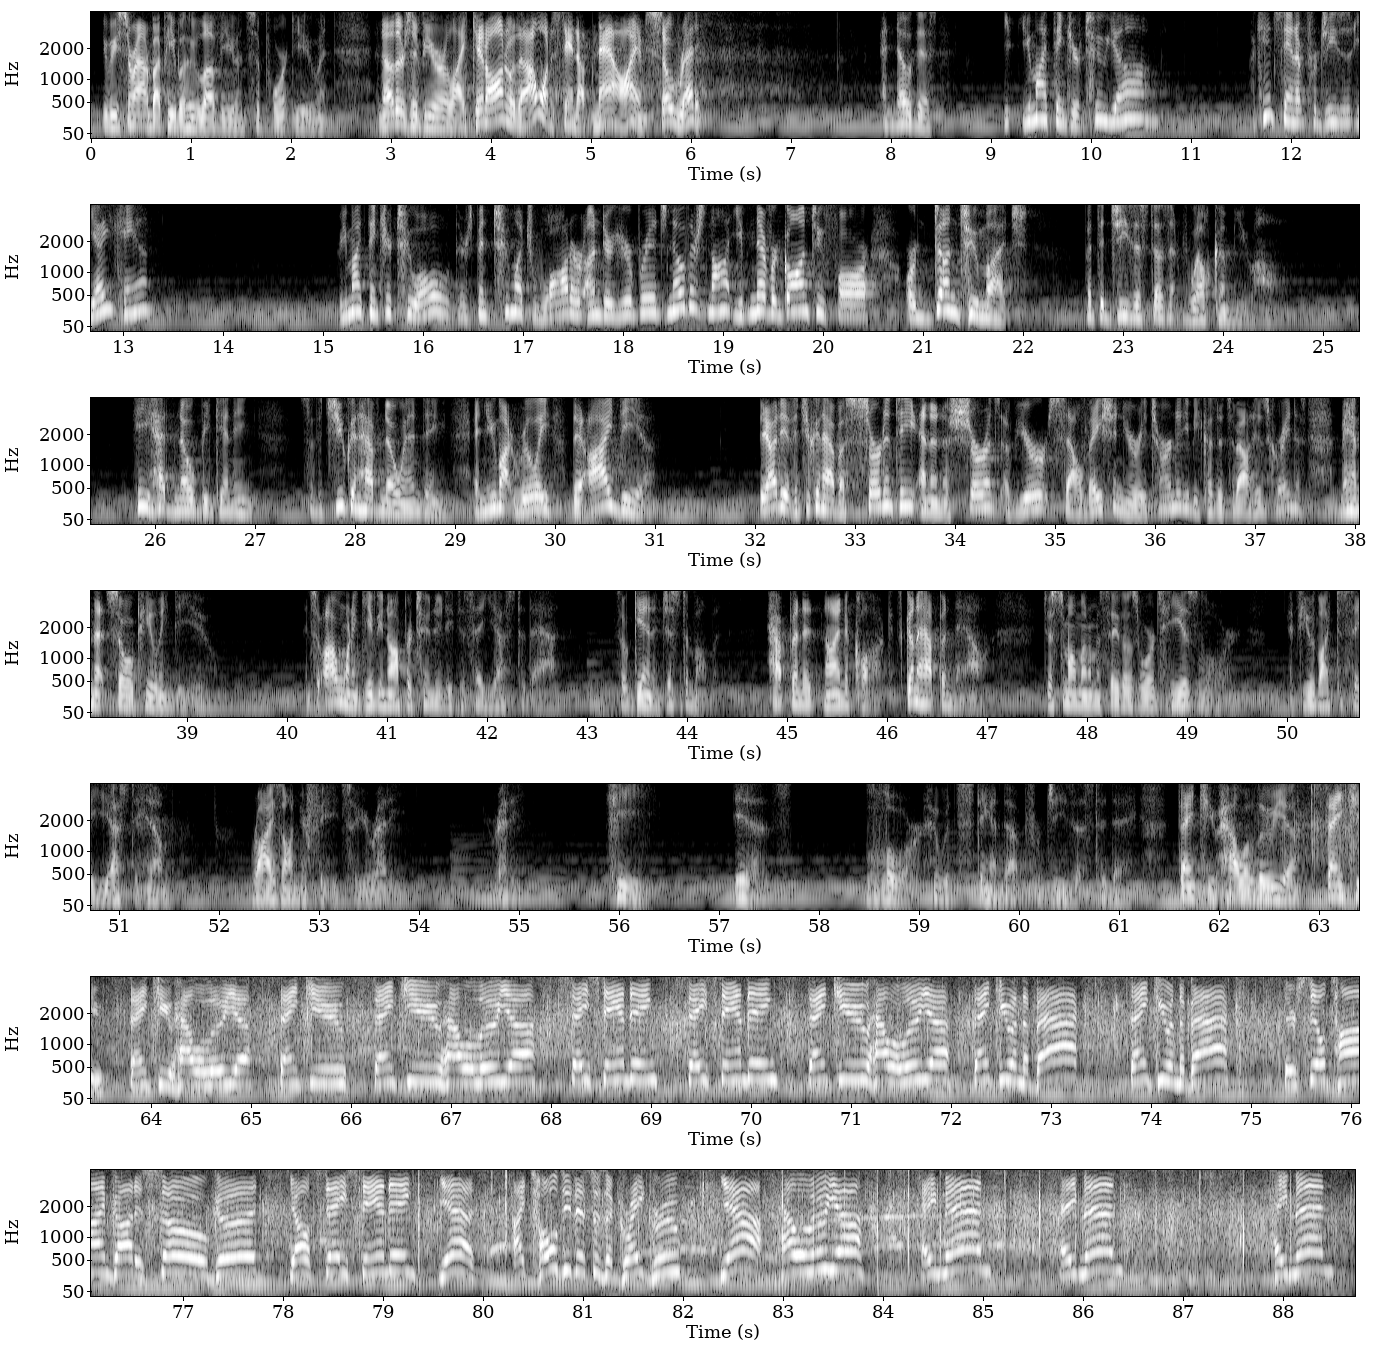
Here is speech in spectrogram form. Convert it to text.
You'll be surrounded by people who love you and support you. And, and others of you are like, get on with it. I want to stand up now. I am so ready. And know this you, you might think you're too young I can't stand up for Jesus. Yeah, you can. Or you might think you're too old. There's been too much water under your bridge. No, there's not. You've never gone too far or done too much, but that Jesus doesn't welcome you home. He had no beginning so that you can have no ending and you might really, the idea, the idea that you can have a certainty and an assurance of your salvation, your eternity, because it's about His greatness, man, that's so appealing to you. And so I want to give you an opportunity to say yes to that. So, again, in just a moment, happen at nine o'clock. It's going to happen now. Just a moment, I'm going to say those words He is Lord. If you would like to say yes to Him, rise on your feet. So, you ready? You ready? He is Lord. Who would stand up for Jesus today? Thank you. Hallelujah. Thank you. Thank you. Hallelujah. Thank you. Thank you. Hallelujah. Stay standing. Stay standing. Thank you. Hallelujah. Thank you in the back. Thank you in the back. There's still time. God is so good. Y'all stay standing. Yes, I told you this is a great group. Yeah. Hallelujah. Amen. Amen. Amen.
